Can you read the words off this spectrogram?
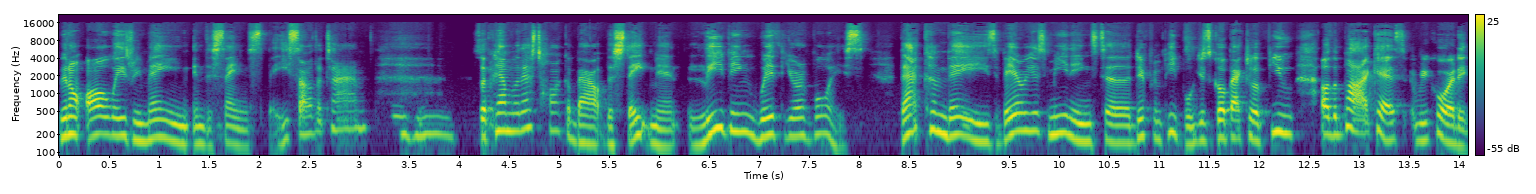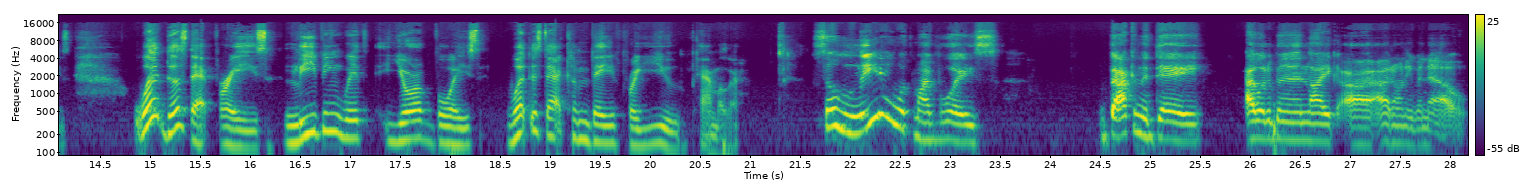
we don't always remain in the same space all the time. Mm-hmm. So, Pamela, let's talk about the statement leaving with your voice. That conveys various meanings to different people. Just go back to a few of the podcast recordings. What does that phrase, leaving with your voice, what does that convey for you, Pamela? So, leading with my voice, back in the day, I would have been like, I, I don't even know.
